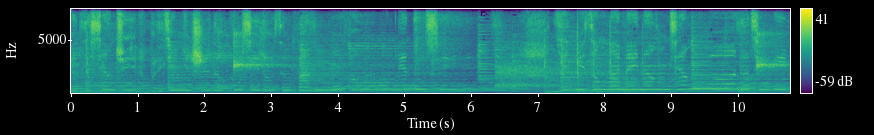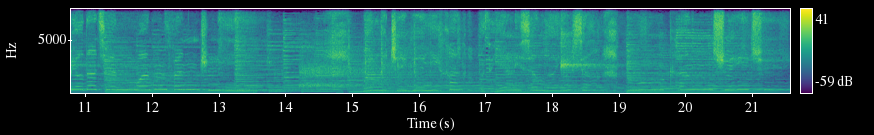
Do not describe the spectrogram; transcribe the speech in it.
每次相聚，我连见面时的呼吸都曾反复练习。言语从来没能将我的情意表达千万分之一。为了这个遗憾，我在夜里想了又想，不肯睡去。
